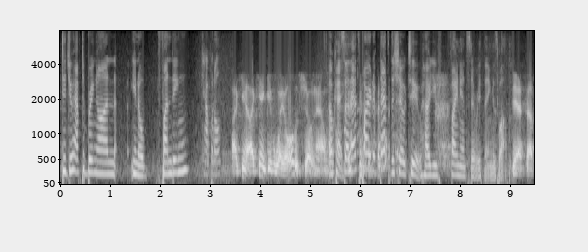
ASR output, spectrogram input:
Did you have to bring on, you know, funding? Capital. I can't I can't give away all the show now. Okay, so that's part of that's the show too. How you financed everything as well. Yes, that,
